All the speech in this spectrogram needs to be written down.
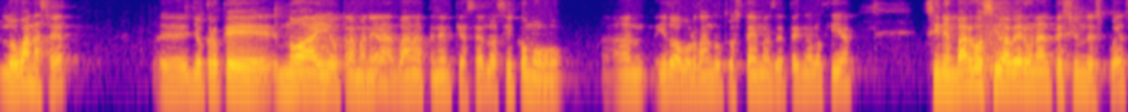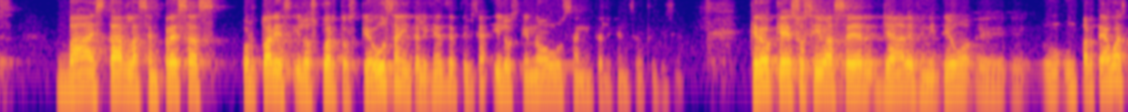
lo van a hacer. Eh, yo creo que no hay otra manera, van a tener que hacerlo, así como han ido abordando otros temas de tecnología. Sin embargo, sí va a haber un antes y un después. Va a estar las empresas portuarias y los puertos que usan inteligencia artificial y los que no usan inteligencia artificial. Creo que eso sí va a ser ya definitivo eh, eh un, un, parteaguas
